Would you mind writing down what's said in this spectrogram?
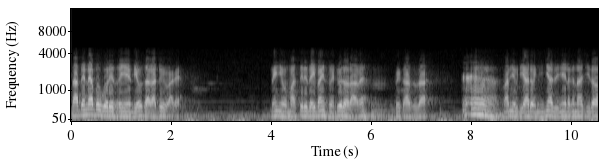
သာသင်တဲ့ပုဂ္ဂိုလ်တွေဆိုရင်ဒီဥစ္စာကတွေ့ပါတယ်မင်းညိုမှာစေတသိက်ပိုင်းဆိုရင်တွေ့တော့တာပဲဘိက္ခာဆိုတာဗာမြုပ်တရားတို့ညီမျှစီခြင်းလက္ခဏာရှိသော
